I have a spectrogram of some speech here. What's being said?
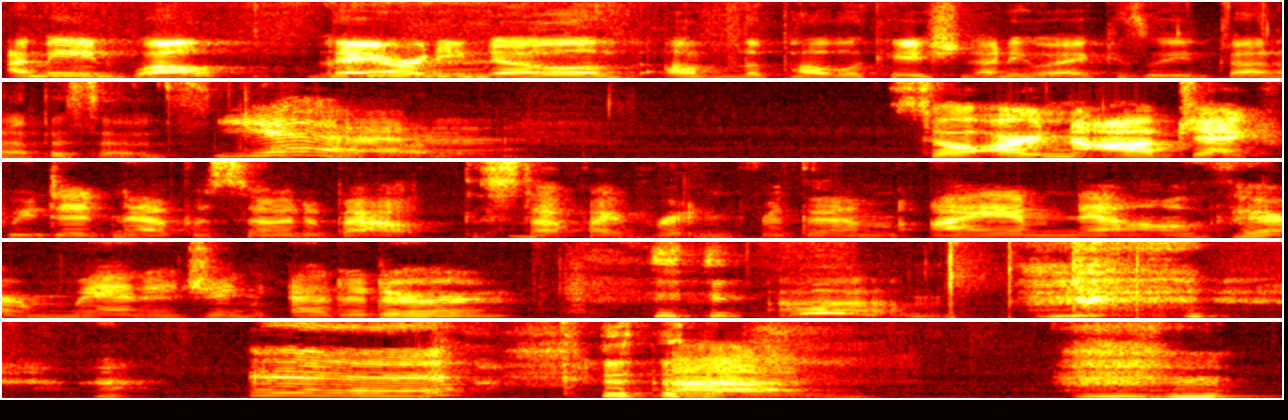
I mean, well, they already know of, of the publication anyway because we've done episodes. Yeah. So, Art and Object, we did an episode about the stuff I've written for them. I am now their managing editor. um, eh. um,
